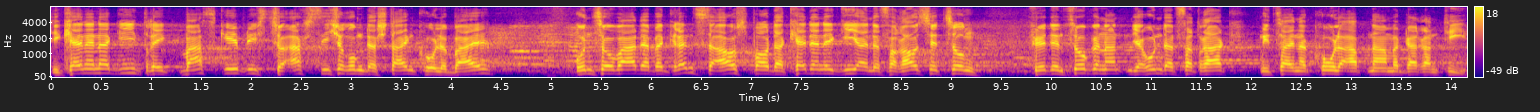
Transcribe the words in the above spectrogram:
die Kernenergie trägt maßgeblich zur Absicherung der Steinkohle bei. Und so war der begrenzte Ausbau der Kernenergie eine Voraussetzung für den sogenannten Jahrhundertvertrag mit seiner Kohleabnahmegarantie.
